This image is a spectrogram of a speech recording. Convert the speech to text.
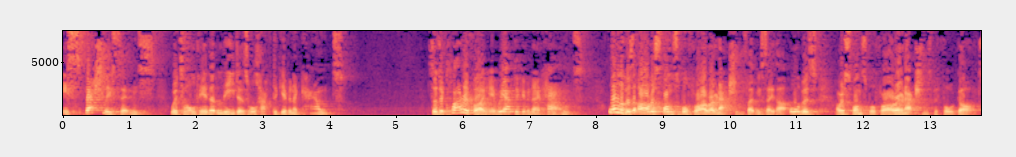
Especially since we're told here that leaders will have to give an account. So to clarify here, we have to give an account all of us are responsible for our own actions. Let me say that. All of us are responsible for our own actions before God.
